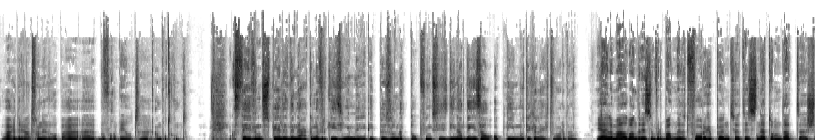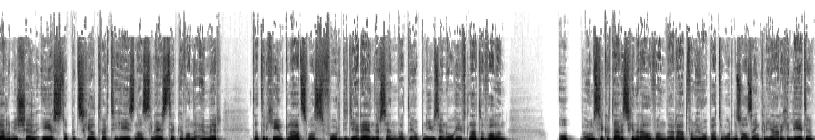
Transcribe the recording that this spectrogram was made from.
waar de Raad van Europa uh, bijvoorbeeld uh, aan bod komt. Ja, Steven, spelen de nakende verkiezingen mee, die puzzel met topfuncties die nadien zal opnieuw moeten gelegd worden? Ja, helemaal, want er is een verband met het vorige punt. Het is net omdat eh, Charles Michel eerst op het schild werd gehezen als lijsttrekker van de MR, dat er geen plaats was voor Didier Reinders en dat hij opnieuw zijn oog heeft laten vallen op, om secretaris-generaal van de Raad van Europa te worden, zoals enkele jaren geleden.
